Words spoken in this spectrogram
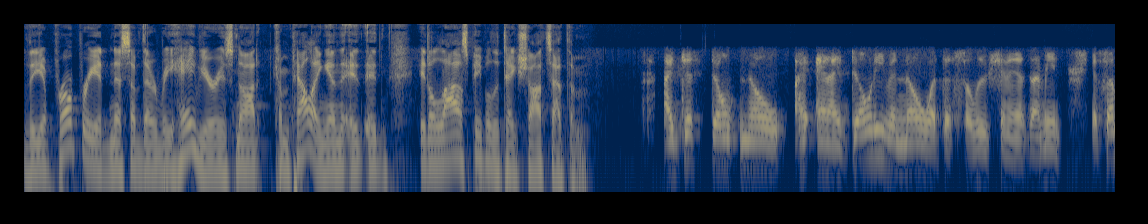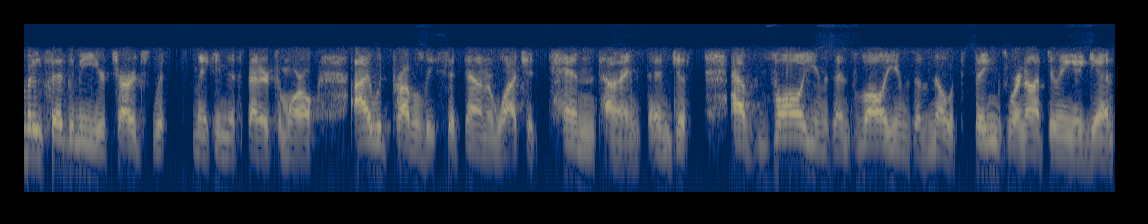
the appropriateness of their behavior is not compelling, and it it, it allows people to take shots at them. I just don't know, I, and I don't even know what the solution is. I mean, if somebody said to me, "You're charged with making this better tomorrow," I would probably sit down and watch it ten times and just have volumes and volumes of notes, things we're not doing again.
